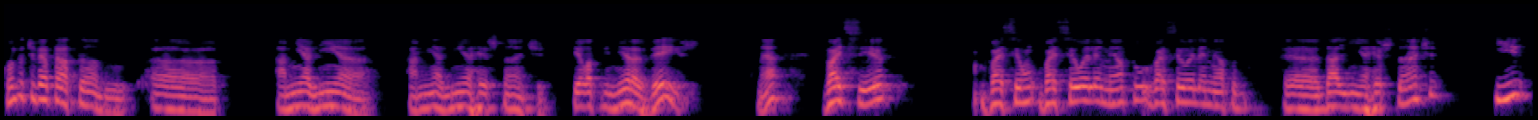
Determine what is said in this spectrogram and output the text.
quando eu tratando uh, a, minha linha, a minha linha restante pela primeira vez, né, vai ser vai ser, um, vai ser o elemento vai ser o elemento uh, da linha restante e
